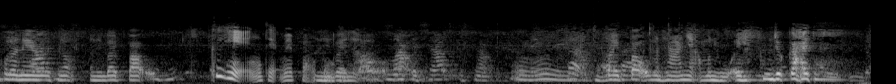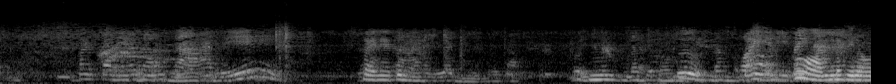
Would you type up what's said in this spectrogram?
คนละแนวเลยพี่น้องอันนี้ใบเป่าคือแห้งแต่ใบเปล่าอันนี้ใบหนาวโอ้ยใบเป่ามันหาหยามันหวยมันอยู่ไกลไปกันน้องจ๋าเด้ใส่ในต้นไหนเออไว้อันนี้ หอมเลยพี่น้อง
